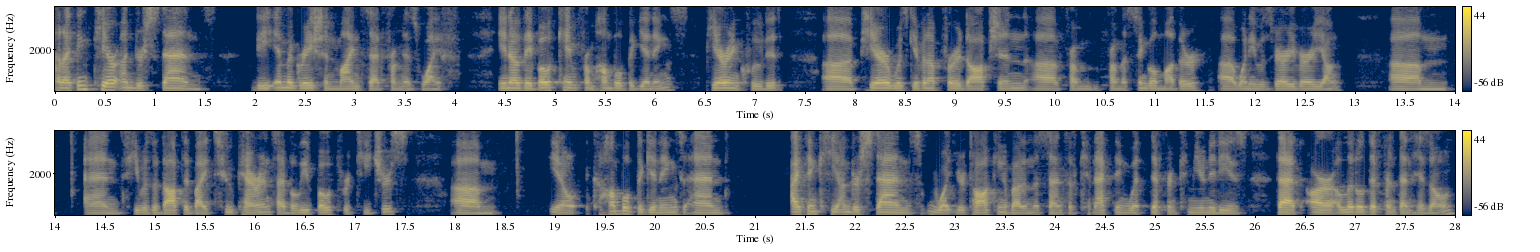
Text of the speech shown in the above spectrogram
And I think Pierre understands the immigration mindset from his wife. You know, they both came from humble beginnings, Pierre included. Uh, Pierre was given up for adoption uh, from from a single mother uh, when he was very very young, um, and he was adopted by two parents. I believe both were teachers. Um, you know, humble beginnings, and I think he understands what you're talking about in the sense of connecting with different communities that are a little different than his own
